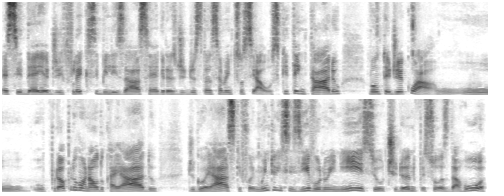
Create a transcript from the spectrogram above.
essa ideia de flexibilizar as regras de distanciamento social. Os que tentaram vão ter de ecoar. O, o, o próprio Ronaldo Caiado, de Goiás, que foi muito incisivo no início, tirando pessoas da rua,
